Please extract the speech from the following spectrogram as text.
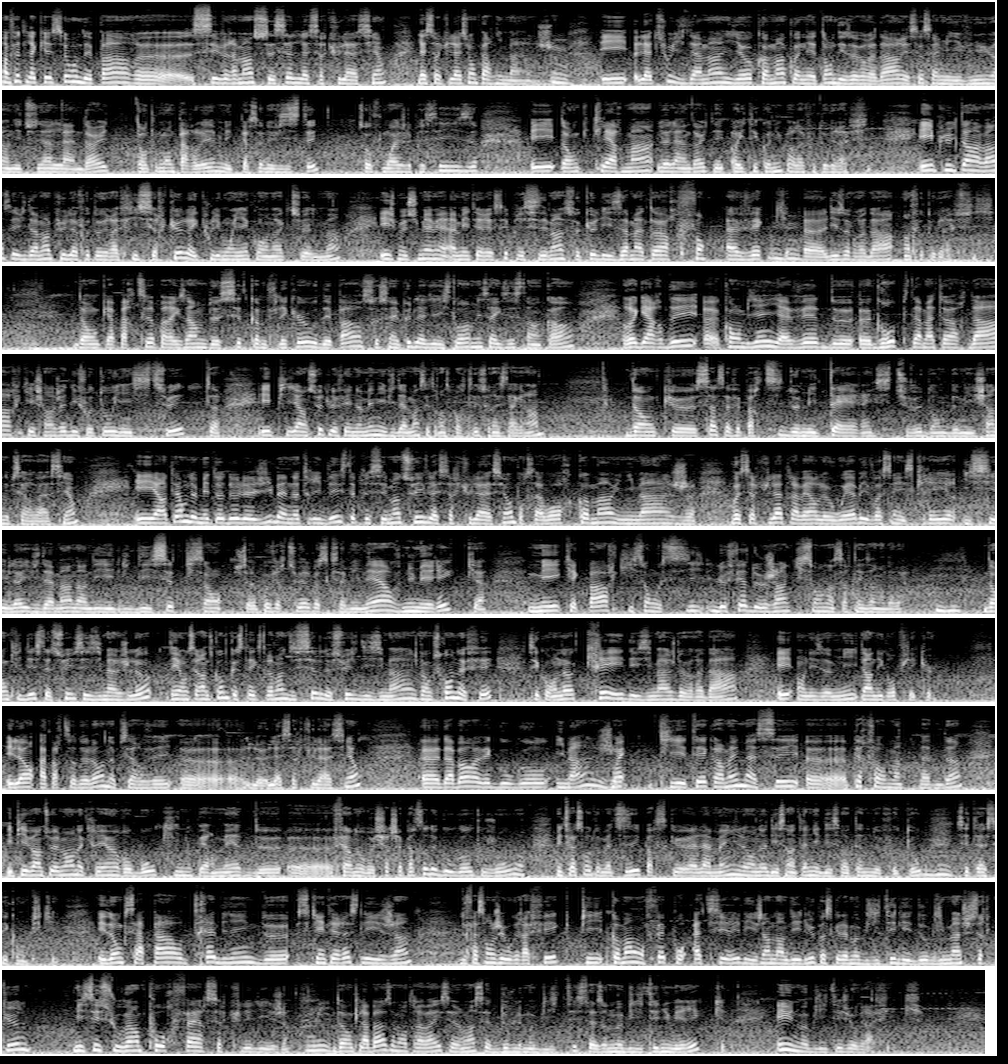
En fait, la question au départ, euh, c'est vraiment celle de la circulation, la circulation par l'image. Mm. Et là-dessus, évidemment, il y a comment connaît-on des œuvres d'art, et ça, ça m'est venu en étudiant le land art, dont tout le monde parlait, mais que personne n'a visité. Sauf moi, je le précise. Et donc, clairement, le land art est- a été connu par la photographie. Et plus le temps avance, évidemment, plus la photographie circule avec tous les moyens qu'on a actuellement. Et je me suis mis à m'intéresser précisément à ce que les amateurs font avec Mhm. euh, les œuvres d'art en photographie. Donc, à partir, par exemple, de sites comme Flickr au départ, ça c'est un peu de la vieille histoire, mais ça existe encore. Regardez euh, combien il y avait de euh, groupes d'amateurs d'art qui échangeaient des photos et ainsi de suite. Et puis ensuite, le phénomène, évidemment, s'est transporté sur Instagram. Donc euh, ça, ça fait partie de mes terrains, si tu veux, donc de mes champs d'observation. Et en termes de méthodologie, ben, notre idée, c'était précisément de suivre la circulation pour savoir comment une image va circuler à travers le web et va s'inscrire ici et là, évidemment, dans des, des sites qui sont, je dirais pas virtuels parce que ça m'énerve, numériques, mais quelque part qui sont aussi le fait de gens qui sont dans certains endroits. Donc l'idée, c'était de suivre ces images-là. Et on s'est rendu compte que c'était extrêmement difficile de suivre des images. Donc ce qu'on a fait, c'est qu'on a créé des images d'œuvres d'art et on les a mis dans des groupes Flickr. Et là, à partir de là, on a observé euh, la circulation. Euh, D'abord avec Google Images, Ouais. qui était quand même assez euh, performant là-dedans. Et puis éventuellement, on a créé un robot qui nous permet de euh, faire nos recherches à partir de Google toujours, mais de façon automatisée parce qu'à la main, là, on a des centaines et des centaines de photos. C'était assez compliqué. Et donc, ça parle très bien de ce qui intéresse les gens de façon géographique, puis comment on fait pour attirer les gens dans des lieux parce que la mobilité, les doubles images circulent, mais c'est souvent pour faire circuler les gens. Oui. Donc, la base de mon travail, c'est vraiment cette double mobilité, c'est-à-dire une mobilité numérique et une mobilité géographique.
